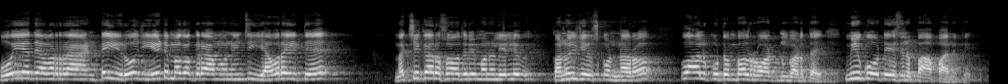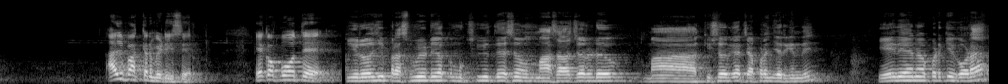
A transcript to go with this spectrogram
పోయేది ఎవర్రా అంటే ఈరోజు ఏటిమగ గ్రామం నుంచి ఎవరైతే మత్స్యకార సోదరి మనలు వెళ్ళి పనులు చేసుకుంటున్నారో వాళ్ళ కుటుంబాలు రోడ్డున పడతాయి. మీకు ఓటేసిన పాపానికి. అది పక్కన పెట్టేశారు. ఇకపోతే ఈరోజు ఈ ప్రెస్ మీట్ యొక్క ముఖ్య ఉద్దేశం మా సహచరుడు మా కిషోర్ గారు చెప్పడం జరిగింది. ఏదైనప్పటికీ కూడా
